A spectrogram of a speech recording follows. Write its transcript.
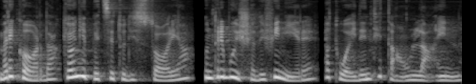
ma ricorda che ogni pezzetto di storia contribuisce a definire la tua identità online.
